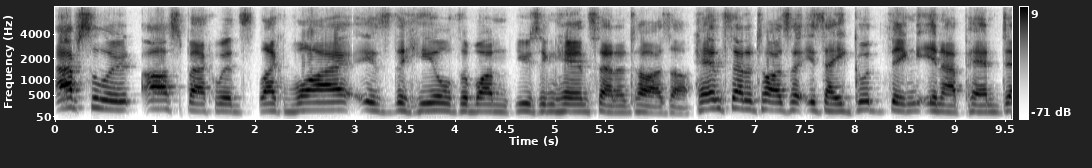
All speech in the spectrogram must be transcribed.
Absolute ass backwards. Like, why is the heel the one using hand sanitizer? Hand sanitizer is a good thing in a pandemic,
